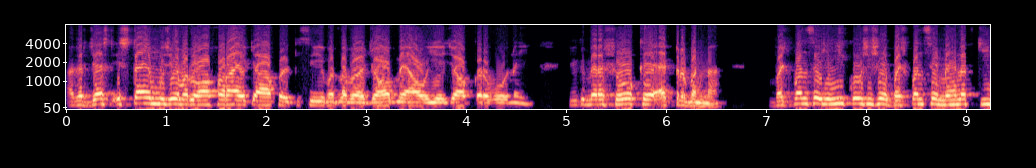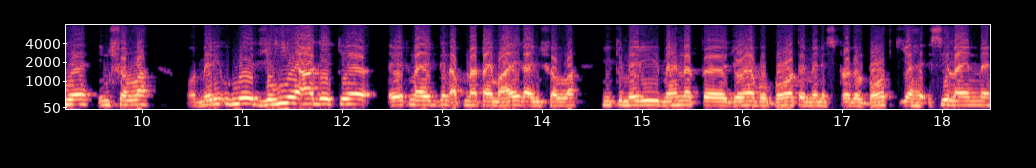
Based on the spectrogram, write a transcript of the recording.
अगर जस्ट इस टाइम मुझे मतलब ऑफ़र आए कि आप किसी मतलब जॉब में आओ, ये जॉब करो, वो नहीं। क्योंकि मेरा शौक है एक्टर बनना। बचपन से यही कोशिश है, बचपन से मेहनत की है इनशाला और मेरी उम्मीद यही है आगे कि एक ना एक दिन अपना टाइम आएगा इनशाला क्योंकि मेरी मेहनत जो है वो बहुत है, मैंने स्ट्रगल बहुत किया है इसी लाइन में।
